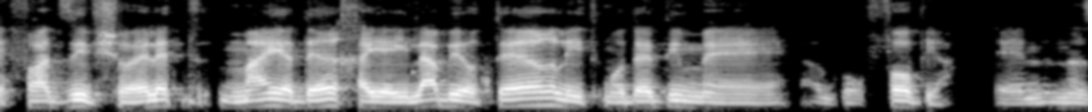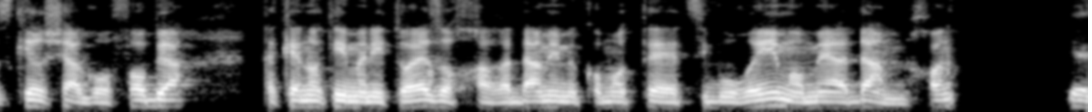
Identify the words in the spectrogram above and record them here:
אפרת זיו שואלת, מהי הדרך היעילה ביותר להתמודד עם אגורפוביה? נזכיר שאגורפוביה, תקן אותי אם אני טועה, זו חרדה ממקומות ציבוריים או מאדם, נכון? כן.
